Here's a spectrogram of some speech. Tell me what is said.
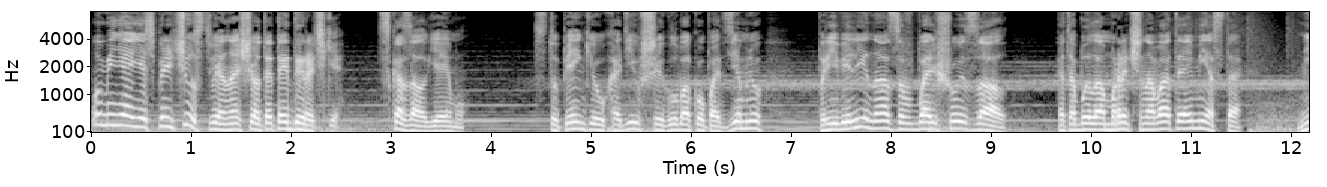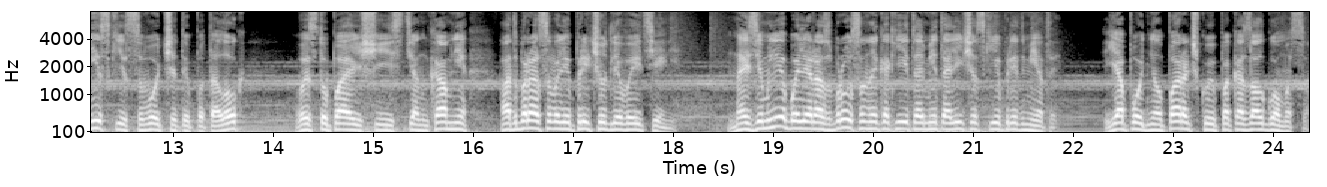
У меня есть предчувствие насчет этой дырочки», — сказал я ему. Ступеньки, уходившие глубоко под землю, — привели нас в большой зал. Это было мрачноватое место. Низкий сводчатый потолок, выступающие из стен камни, отбрасывали причудливые тени. На земле были разбросаны какие-то металлические предметы. Я поднял парочку и показал Гомосу.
